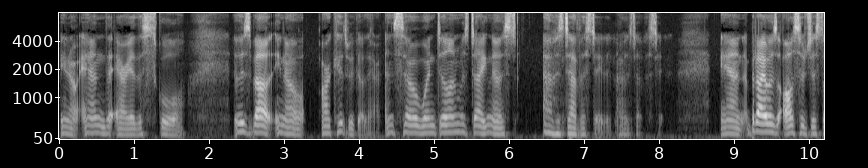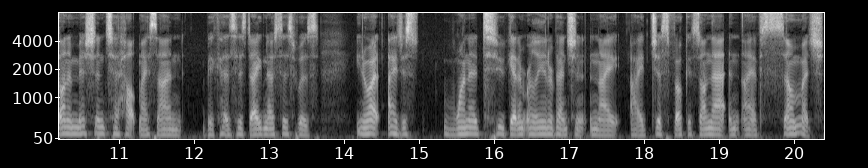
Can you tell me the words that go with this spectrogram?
you know, and the area, the school. It was about, you know, our kids would go there. And so when Dylan was diagnosed, I was devastated. I was devastated. And but I was also just on a mission to help my son because his diagnosis was, you know what, I just wanted to get him early intervention and I, I just focused on that and I have so much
